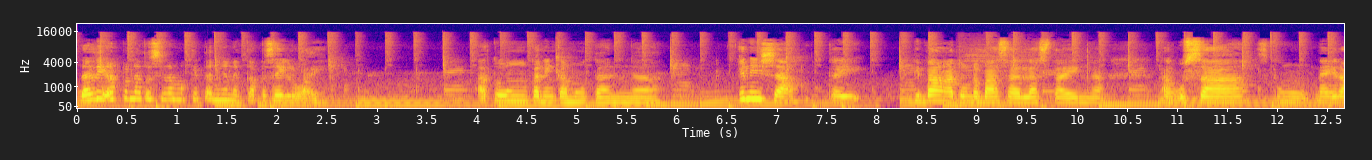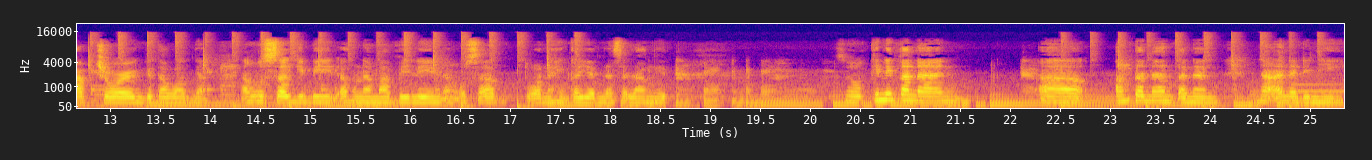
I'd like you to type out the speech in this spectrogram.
dali ra po na to sila makita nga nagkapasaylo ay atong paningkamutan nga kini kay di ba nga atong nabasa last time nga ang usa kung na-rapture gitawag nga ang usa gibil ang namabilin ang usab tuwa na hingkayab na sa langit. So kini tanan uh, ang tanan tanan naa na dinhi.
